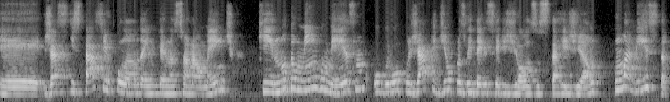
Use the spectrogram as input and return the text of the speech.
É, já está circulando internacionalmente que no domingo mesmo o grupo já pediu para os líderes religiosos da região uma lista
